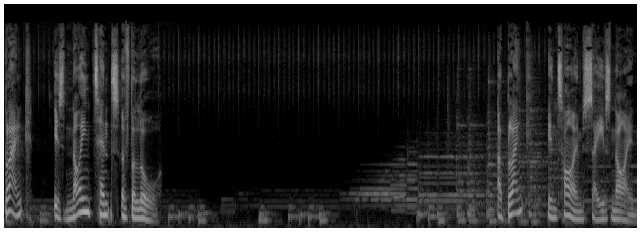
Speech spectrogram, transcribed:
Blank is nine tenths of the law. A blank in time saves nine.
